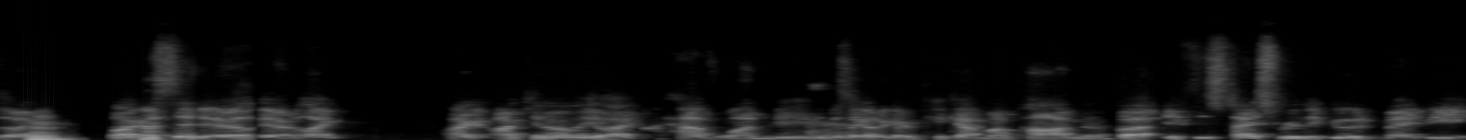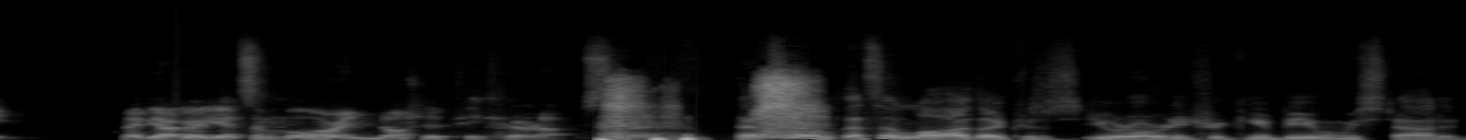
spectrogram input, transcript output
So Mm. like I said earlier, like I, I can only like have one beer because I gotta go pick up my partner. But if this tastes really good, maybe maybe I'll go get some more and not her pick her up. So That's a, that's a lie though, because you were already drinking a beer when we started.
